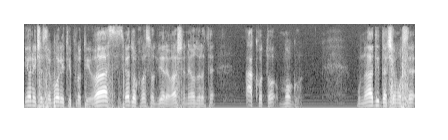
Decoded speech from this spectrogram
i oni će se boriti protiv vas sve dok vas od vjere vaše ne odvrate ako to mogu u nadi da ćemo se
